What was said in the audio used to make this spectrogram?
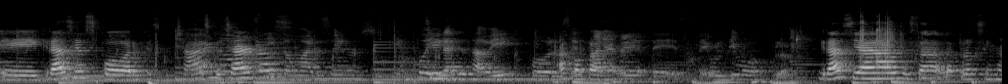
Eh, gracias por escucharnos, Escucharnos. y tomarse nuestro tiempo. Sí. Y gracias a Vic por ser Acompañar. parte de este último vlog. Gracias, hasta la próxima.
